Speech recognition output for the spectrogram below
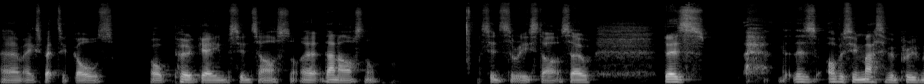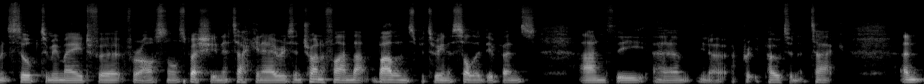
um, expected goals or per game since Arsenal uh, than Arsenal since the restart. So there's there's obviously massive improvements still to be made for for Arsenal, especially in attacking areas, and trying to find that balance between a solid defense and the um, you know a pretty potent attack. And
